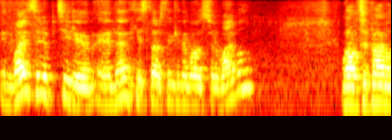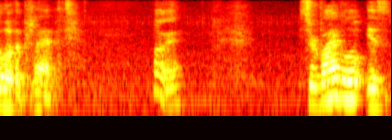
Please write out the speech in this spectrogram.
invites a reptilian, and then he starts thinking about survival. Well, survival of the planet. Okay. Survival is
